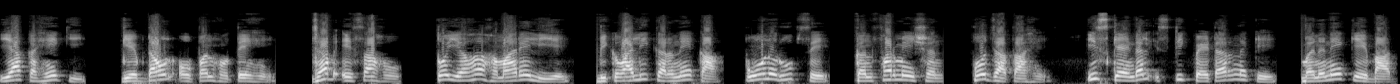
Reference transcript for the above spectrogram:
या कहें कि गेप डाउन ओपन होते हैं। जब ऐसा हो तो यह हमारे लिए बिकवाली करने का पूर्ण रूप से कंफर्मेशन हो जाता है। इस कैंडल स्टिक पैटर्न के बनने के बाद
